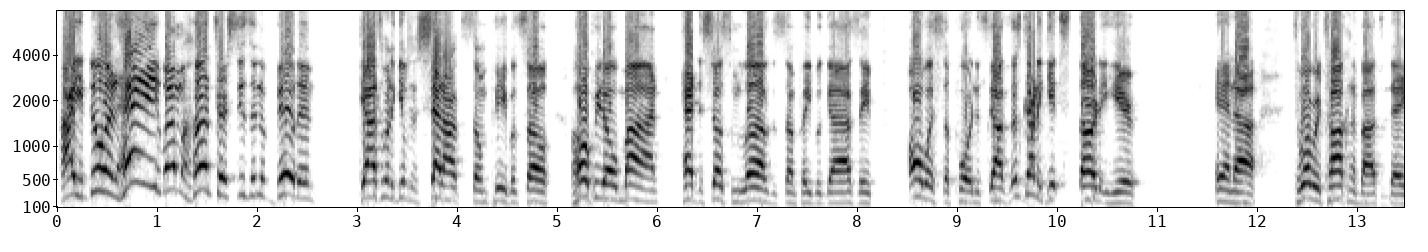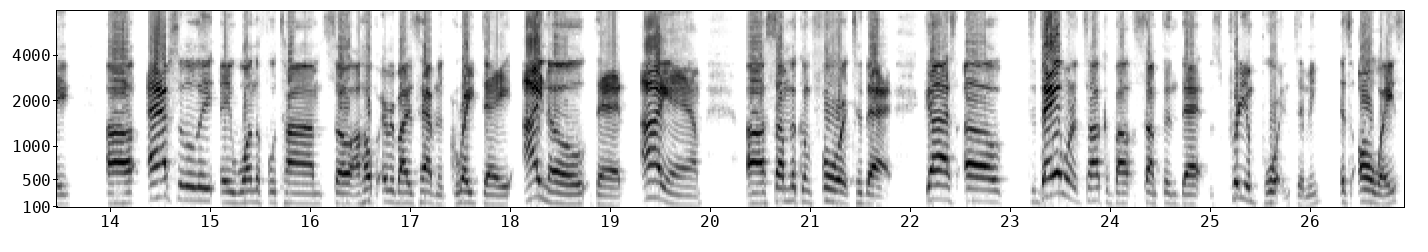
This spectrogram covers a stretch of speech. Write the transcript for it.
How you doing? Hey, Mama Hunter, she's in the building. Guys, I want to give a shout out to some people. So I hope you don't mind. Had to show some love to some people, guys. They always supporting us, guys. Let's kind of get started here. And uh, to what we're talking about today. Uh, absolutely a wonderful time. So I hope everybody's having a great day. I know that I am. Uh, so I'm looking forward to that, guys. Uh, today I want to talk about something that is pretty important to me, as always,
